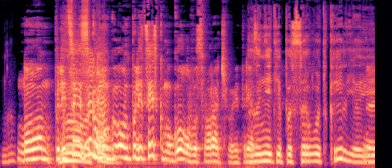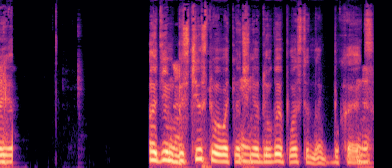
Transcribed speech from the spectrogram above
Ну, Но он полицейскому, Ну, он полицейскому голову сворачивает резко. Они типа сорвут крылья и один Да. бесчинствовать начнет, другой просто набухается.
